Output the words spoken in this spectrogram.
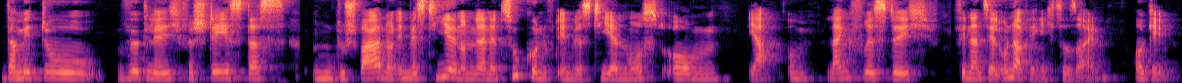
damit du wirklich verstehst, dass hm, du sparen und investieren und in deine Zukunft investieren musst, um, ja, um langfristig finanziell unabhängig zu sein. Okay.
